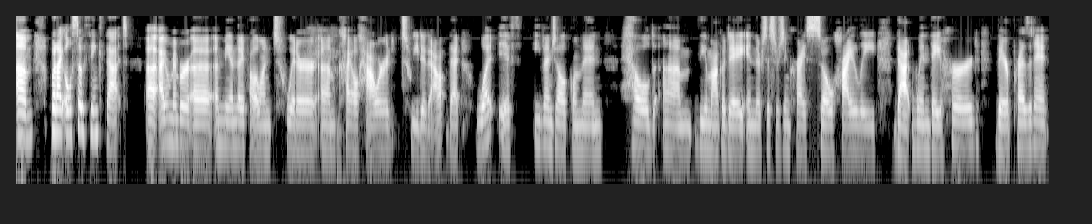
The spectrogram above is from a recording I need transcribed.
Um, but I also think that uh, I remember a, a man that I follow on Twitter, um, Kyle Howard, tweeted out that what if evangelical men held um, the Imago Dei in their sisters in Christ so highly that when they heard their president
